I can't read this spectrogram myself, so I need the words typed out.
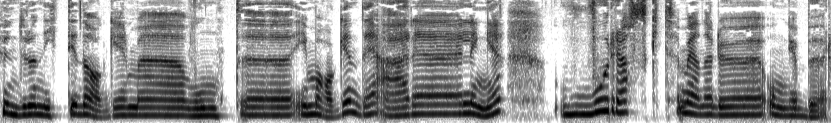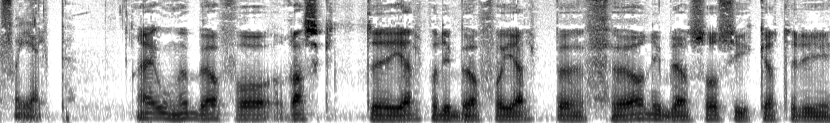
190 dager med vondt eh, i magen, det er eh, lenge. Hvor raskt mener du unge bør få hjelp? Nei, Unge bør få raskt hjelp, og de bør få hjelp før de blir så syke at de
